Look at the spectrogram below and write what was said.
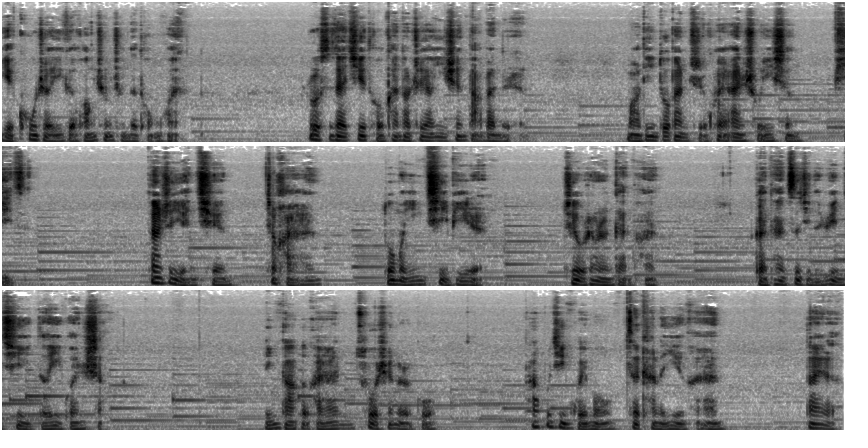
也哭着一个黄澄澄的铜环。若是在街头看到这样一身打扮的人，马丁多半只会暗说一声“痞子”。但是眼前这海安多么英气逼人，只有让人感叹。感叹自己的运气得以观赏。琳达和海安错身而过，他不禁回眸，再看了一眼海安，呆了。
